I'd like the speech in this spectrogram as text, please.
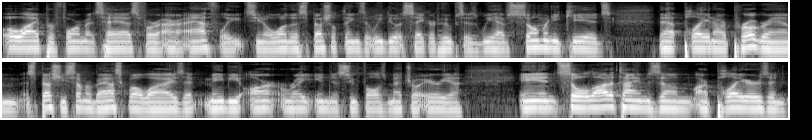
OI Performance has for our athletes. You know, one of the special things that we do at Sacred Hoops is we have so many kids that play in our program, especially summer basketball wise, that maybe aren't right in the Sioux Falls metro area. And so a lot of times um, our players and,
